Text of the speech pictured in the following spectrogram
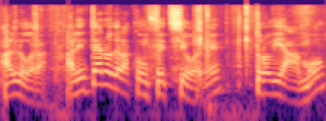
Allora, all'interno della confezione troviamo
